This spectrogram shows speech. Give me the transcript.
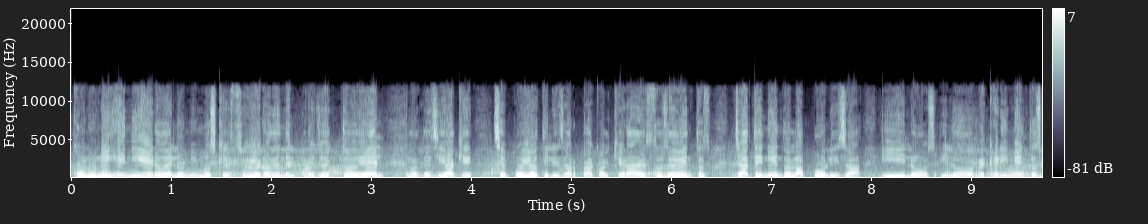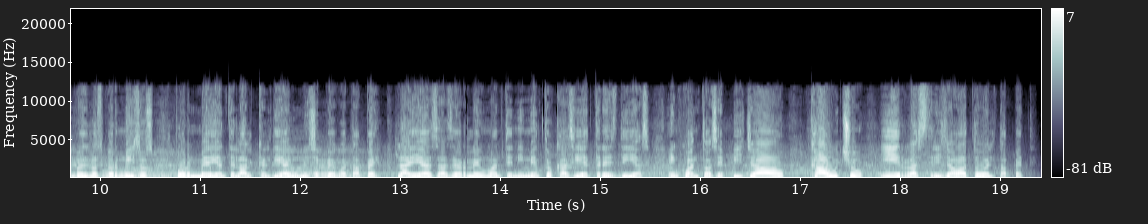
con un ingeniero de los mismos que estuvieron en el proyecto de él. Nos decía que se podía utilizar para cualquiera de estos eventos, ya teniendo la póliza y los, y los requerimientos, pues los permisos por mediante la alcaldía del municipio de Guatapé. La idea es hacerle un mantenimiento casi de tres días en cuanto a cepillado, caucho y rastrillado a todo el tapete.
